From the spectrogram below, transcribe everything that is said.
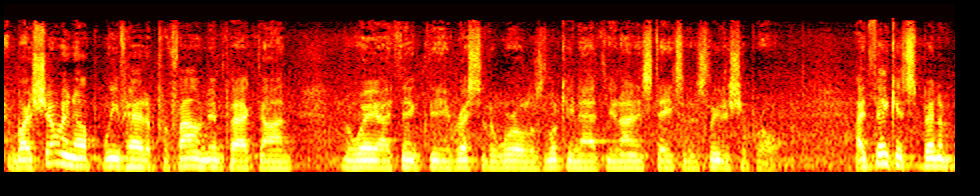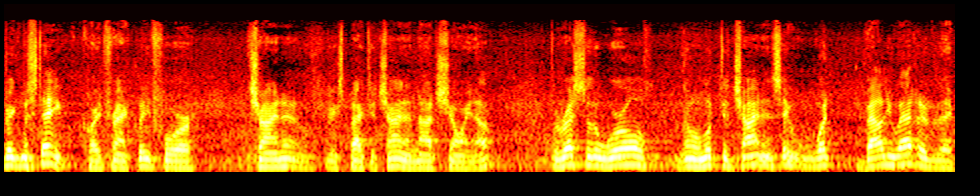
And by showing up, we've had a profound impact on the way I think the rest of the world is looking at the United States and its leadership role. I think it's been a big mistake, quite frankly, for China, with respect to China not showing up. The rest of the world is going to look to China and say, what value added are they,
